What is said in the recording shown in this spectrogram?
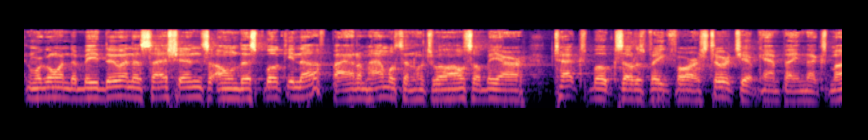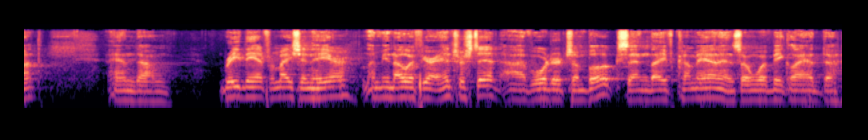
And we're going to be doing the sessions on this book Enough by Adam Hamilton, which will also be our textbook, so to speak, for our stewardship campaign next month. And um, read the information here. Let me know if you're interested. I've ordered some books and they've come in, and so we'll be glad to,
